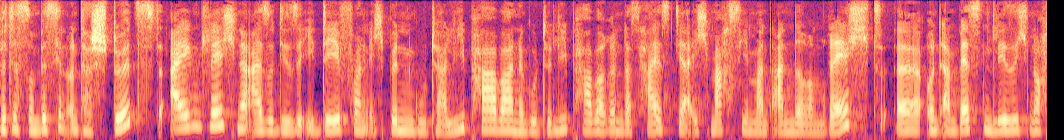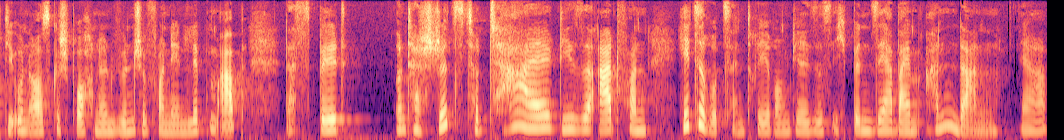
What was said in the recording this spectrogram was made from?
wird es so ein bisschen unterstützt eigentlich. Ne? Also diese Idee von, ich bin ein guter Liebhaber, eine gute Liebhaberin, das heißt ja, ich mache es jemand anderem recht äh, und am besten lese ich noch die unausgesprochenen Wünsche von den Lippen ab. Das Bild unterstützt total diese Art von Heterozentrierung, dieses Ich bin sehr beim anderen. Ja.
